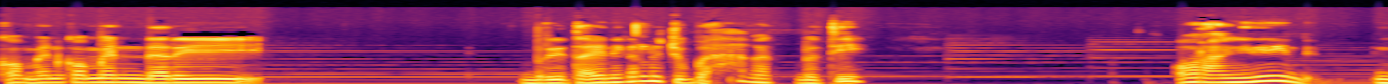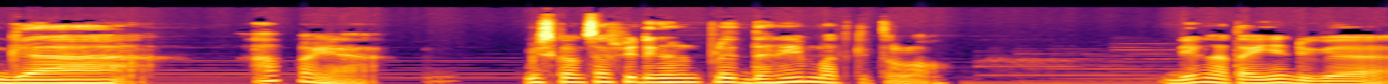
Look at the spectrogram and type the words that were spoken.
komen-komen dari berita ini kan lucu banget. Berarti orang ini nggak apa ya miskonsepsi dengan pelit dan hemat gitu loh. Dia ngatainya juga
